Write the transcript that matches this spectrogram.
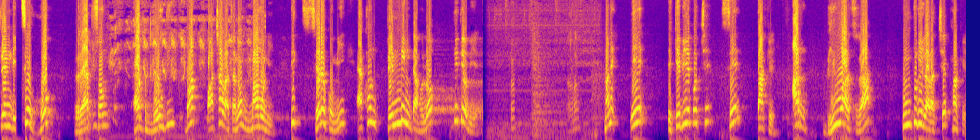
ট্রেন্ডিং সে হোক র্যাপ সং হট বৌদি বা পাছা লাচানো মামনি ঠিক সেরকমই এখন ট্রেন্ডিংটা হলো দ্বিতীয় বিয়ে। মানে এ একে বিয়ে করছে সে তাকে। আর ভিউয়ার্সরা টুনটুনি লড়াচ্ছে ফাঁকে।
